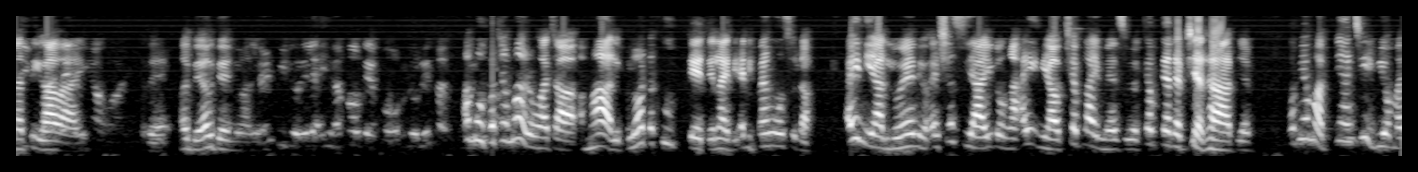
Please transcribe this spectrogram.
နေတိကားပါဟုတ်တယ်ဟုတ်တယ်ဟုတ်တယ်ညီမလေးဗီဒီယိုလေးလည်းအရင်ပေါက်ခဲ့ပေါ့ဗီဒီယိုလေးဆိုအမို့ပထမတော့ကကြာအမကလေဘလော့တစ်ခုတည်တင်လိုက်တယ်အဲ့ဒီပန်းကုန်းဆိုတာအဲ့ဒီနေရာလွဲနေရောအဲ့ရှက်စရာကြီးလို့ငါအဲ့ဒီနေရာကိုဖြတ်လိုက်မယ်ဆိုတော့ကပ်ကပ်နဲ့ဖြတ်ထားတာပြန်တော့ပြန်မှပြန်ကြည့်ပြီးတော့မှ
